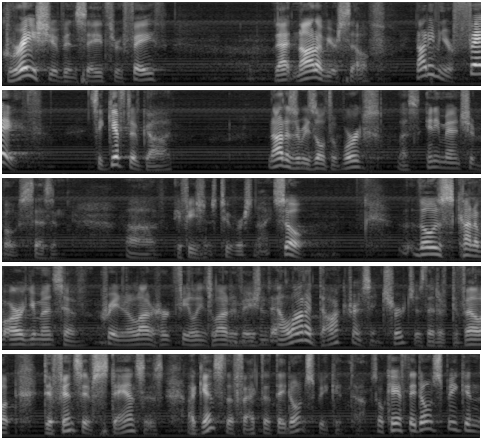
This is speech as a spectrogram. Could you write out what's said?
grace you've been saved through faith, that not of yourself, not even your faith. It's a gift of God, not as a result of works, lest any man should boast, says in uh, Ephesians 2, verse 9. So, those kind of arguments have created a lot of hurt feelings, a lot of divisions, and a lot of doctrines in churches that have developed defensive stances against the fact that they don't speak in tongues. Okay, if they don't speak in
